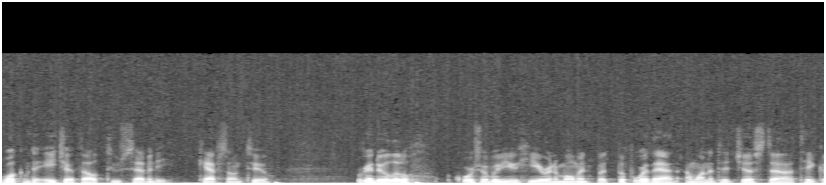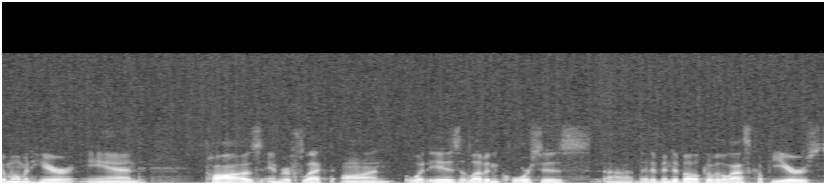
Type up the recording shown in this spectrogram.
Welcome to HFL 270, Capstone 2. We're going to do a little course overview here in a moment, but before that, I wanted to just uh, take a moment here and pause and reflect on what is 11 courses uh, that have been developed over the last couple years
